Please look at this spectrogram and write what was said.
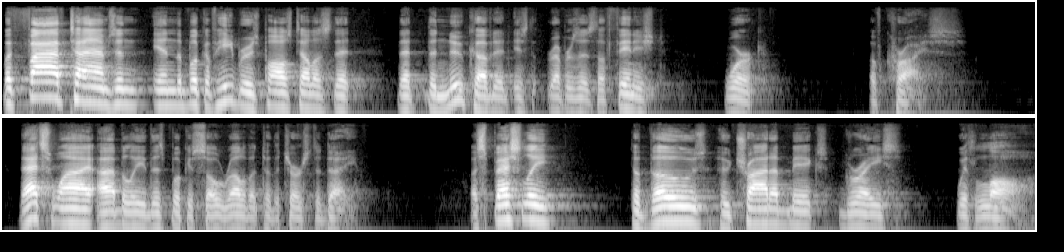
But five times in, in the book of Hebrews, Paul's tell us that, that the new covenant is, represents the finished work of Christ. That's why I believe this book is so relevant to the church today, especially to those who try to mix grace with law.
